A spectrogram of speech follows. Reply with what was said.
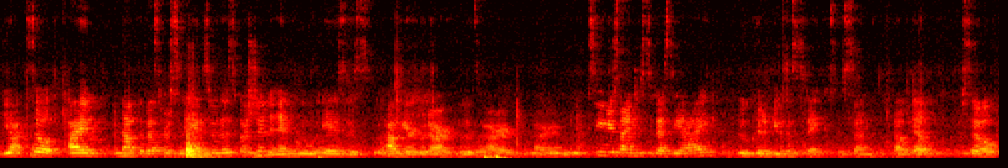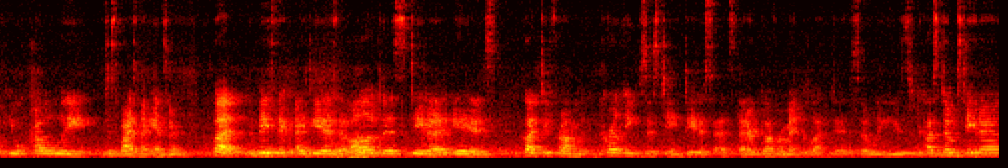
Yeah, so I'm not the best person to answer this question, and who is, is Javier Godar, who is our, our senior scientist at SEI, who couldn't be with us today because his son fell ill. So he will probably despise my answer. But the basic idea is that all of this data is collected from currently existing data sets that are government collected. So we use customs data,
